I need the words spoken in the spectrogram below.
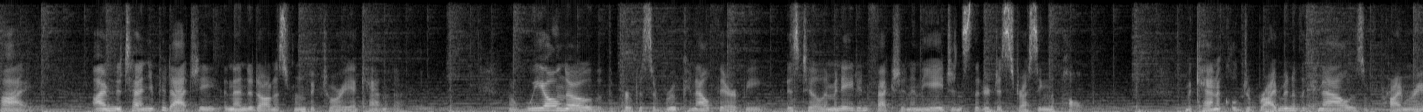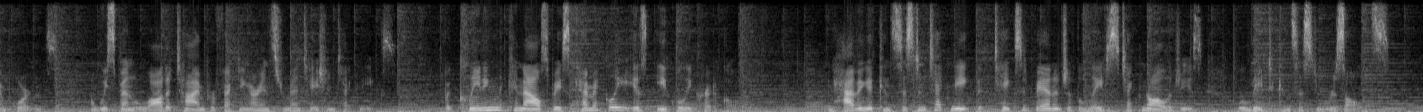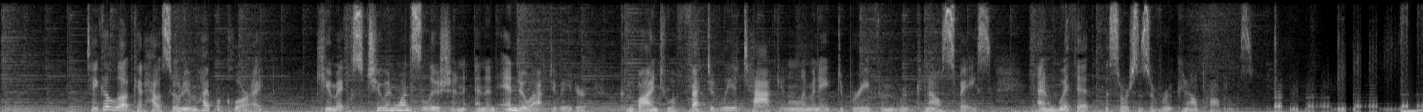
Hi, I'm Natanya Padachey, an endodontist from Victoria, Canada. Now, we all know that the purpose of root canal therapy is to eliminate infection and the agents that are distressing the pulp. Mechanical debridement of the canal is of primary importance, and we spend a lot of time perfecting our instrumentation techniques. But cleaning the canal space chemically is equally critical. And having a consistent technique that takes advantage of the latest technologies will lead to consistent results. Take a look at how sodium hypochlorite, Qmix 2-in-1 solution, and an endoactivator combine to effectively attack and eliminate debris from the root canal space, and with it, the sources of root canal problems.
